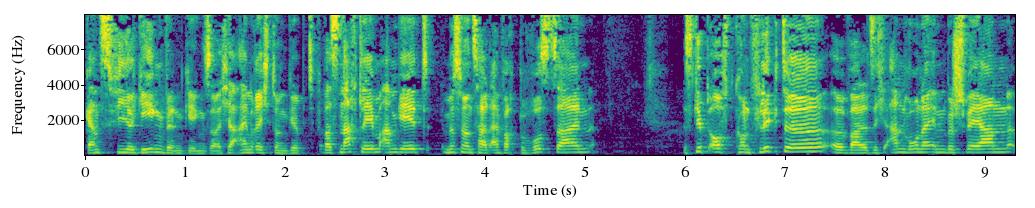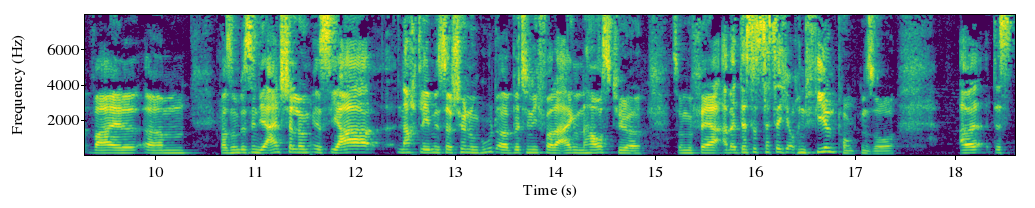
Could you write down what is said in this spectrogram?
ganz viel Gegenwind gegen solche Einrichtungen gibt. Was Nachtleben angeht, müssen wir uns halt einfach bewusst sein. Es gibt oft Konflikte, äh, weil sich AnwohnerInnen beschweren, weil, ähm, weil so ein bisschen die Einstellung ist, ja, Nachtleben ist ja schön und gut, aber bitte nicht vor der eigenen Haustür, so ungefähr. Aber das ist tatsächlich auch in vielen Punkten so. Aber das,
